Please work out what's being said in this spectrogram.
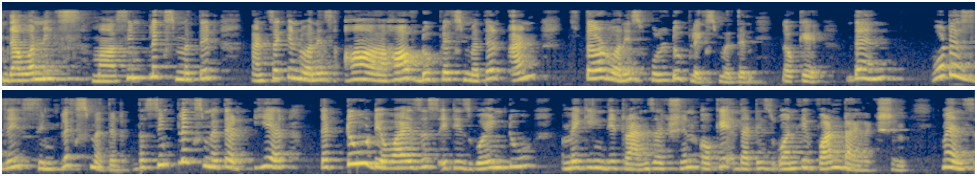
the one is simplex method and second one is half duplex method and third one is full duplex method. Okay. Then what is the simplex method? The simplex method here the two devices it is going to making the transaction okay that is only one direction. Means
